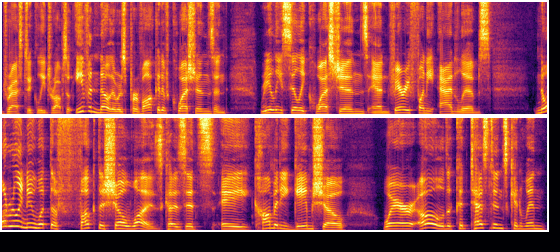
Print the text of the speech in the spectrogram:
drastically dropped. So even though there was provocative questions and really silly questions and very funny ad libs, no one really knew what the fuck the show was because it's a comedy game show where oh the contestants can win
